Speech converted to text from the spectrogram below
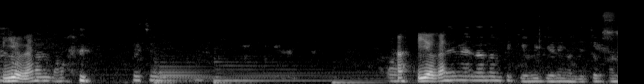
Iya kan? lucu oh, Hah, iya kan? ini nek nonton video-video di YouTube kan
